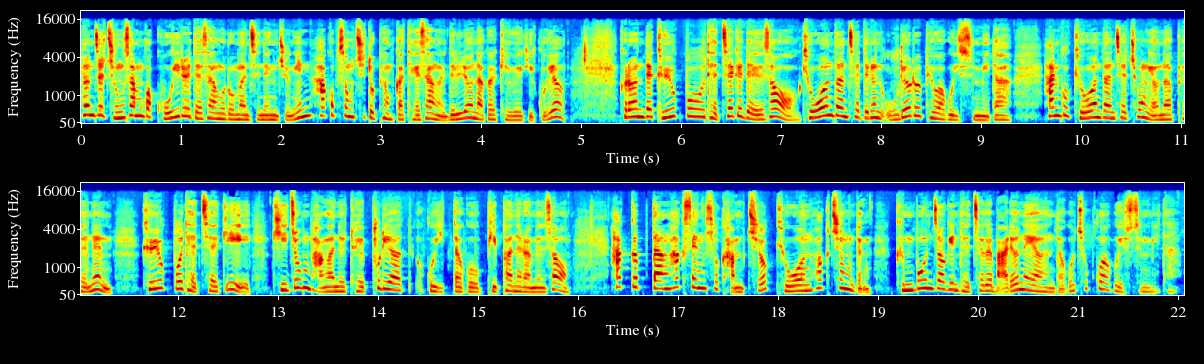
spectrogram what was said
현재 중3과 고1을 대상으로만 진행 중인 학업성 취도 평가 대상을 늘려나갈 계획이고요. 그런 그런데 교육부 대책에 대해서 교원단체들은 우려를 표하고 있습니다. 한국교원단체 총연합회는 교육부 대책이 기존 방안을 되풀이하고 있다고 비판을 하면서 학급당 학생 수 감축, 교원 확충 등 근본적인 대책을 마련해야 한다고 촉구하고 있습니다.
